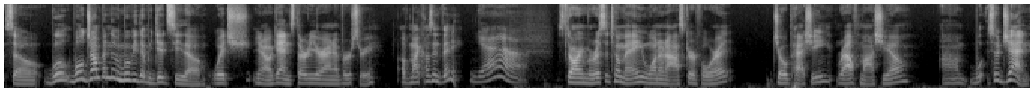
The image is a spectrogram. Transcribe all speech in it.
So we'll we'll jump into a movie that we did see though, which you know again is 30 year anniversary of My Cousin Vinny, Yeah. starring Marisa Tomei, who won an Oscar for it, Joe Pesci, Ralph Macchio. Um, so Jen,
